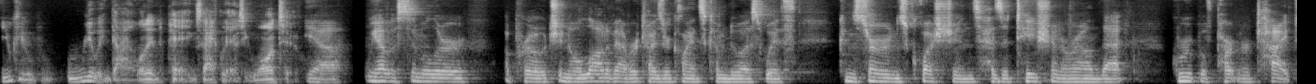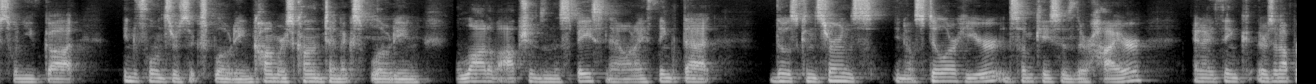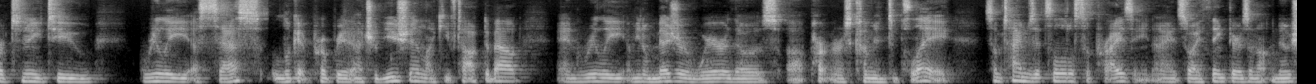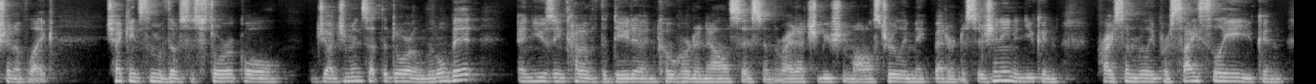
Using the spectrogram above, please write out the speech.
you can really dial it in to pay exactly as you want to. Yeah. We have a similar approach. You know, a lot of advertiser clients come to us with concerns, questions, hesitation around that group of partner types when you've got influencers exploding, commerce content exploding, a lot of options in the space now. And I think that those concerns, you know, still are here. In some cases, they're higher. And I think there's an opportunity to really assess, look at appropriate attribution, like you've talked about, and really, you know, measure where those uh, partners come into play. Sometimes it's a little surprising. Right? So I think there's a notion of like checking some of those historical judgments at the door a little bit and using kind of the data and cohort analysis and the right attribution models to really make better decisioning. And you can price them really precisely. You can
